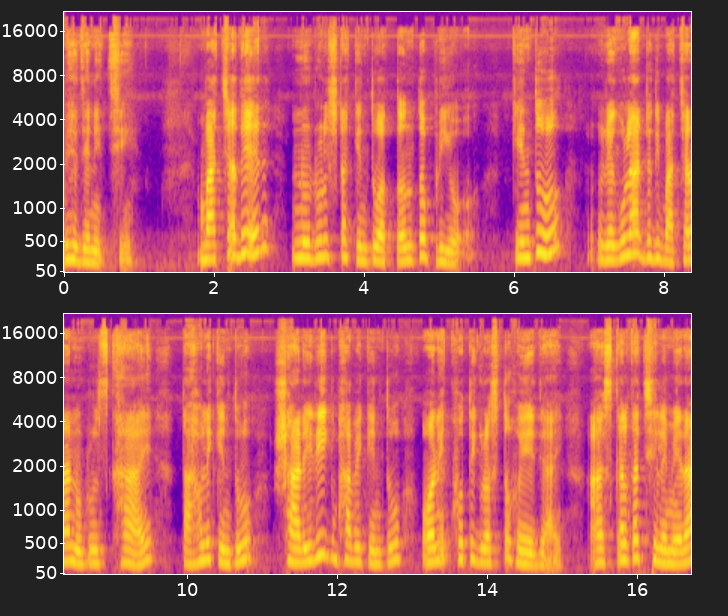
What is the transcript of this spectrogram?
ভেজে নিচ্ছি। বাচ্চাদের নুডলসটা কিন্তু অত্যন্ত প্রিয়। কিন্তু রেগুলার যদি বাচ্চারা নুডলস খায়, তাহলে কিন্তু শারীরিকভাবে কিন্তু অনেক ক্ষতিগ্রস্ত হয়ে যায়। আজকালকার ছেলেমেয়েরা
